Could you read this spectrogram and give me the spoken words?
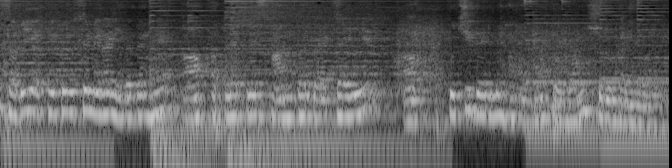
सभी अतिथियों से मेरा निवेदन है, आप अपने अपने स्थान पर बैठ जाइए। आप कुछ ही देर में हम अपना प्रोग्राम शुरू करने वाले हैं।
